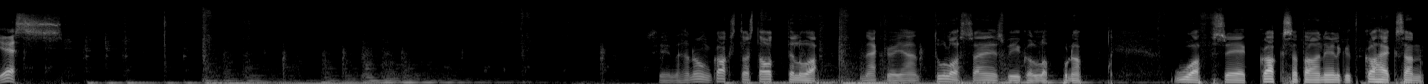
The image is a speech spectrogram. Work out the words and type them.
Yes. Siellähän on 12 ottelua näköjään tulossa ensi viikonloppuna. UFC 248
